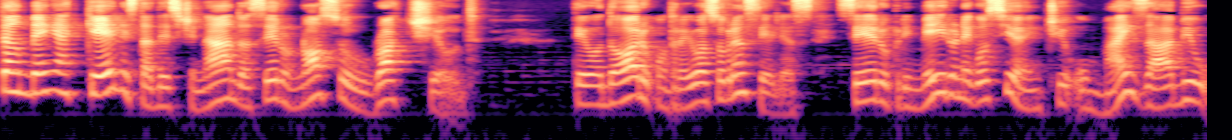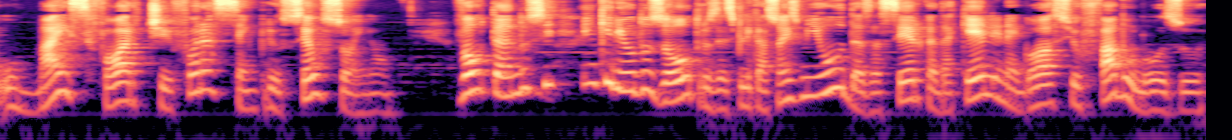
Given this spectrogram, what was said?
Também aquele está destinado a ser o nosso Rothschild. Teodoro contraiu as sobrancelhas. Ser o primeiro negociante, o mais hábil, o mais forte, fora sempre o seu sonho. Voltando-se, inquiriu dos outros explicações miúdas acerca daquele negócio fabuloso.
